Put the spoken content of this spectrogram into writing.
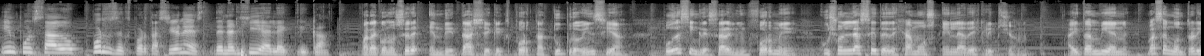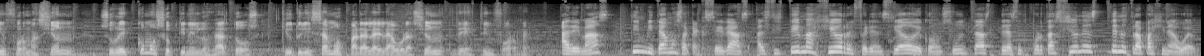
impulsado por sus exportaciones de energía eléctrica. Para conocer en detalle qué exporta tu provincia, podés ingresar al informe cuyo enlace te dejamos en la descripción. Ahí también vas a encontrar información sobre cómo se obtienen los datos que utilizamos para la elaboración de este informe. Además, te invitamos a que accedas al sistema georreferenciado de consultas de las exportaciones de nuestra página web.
